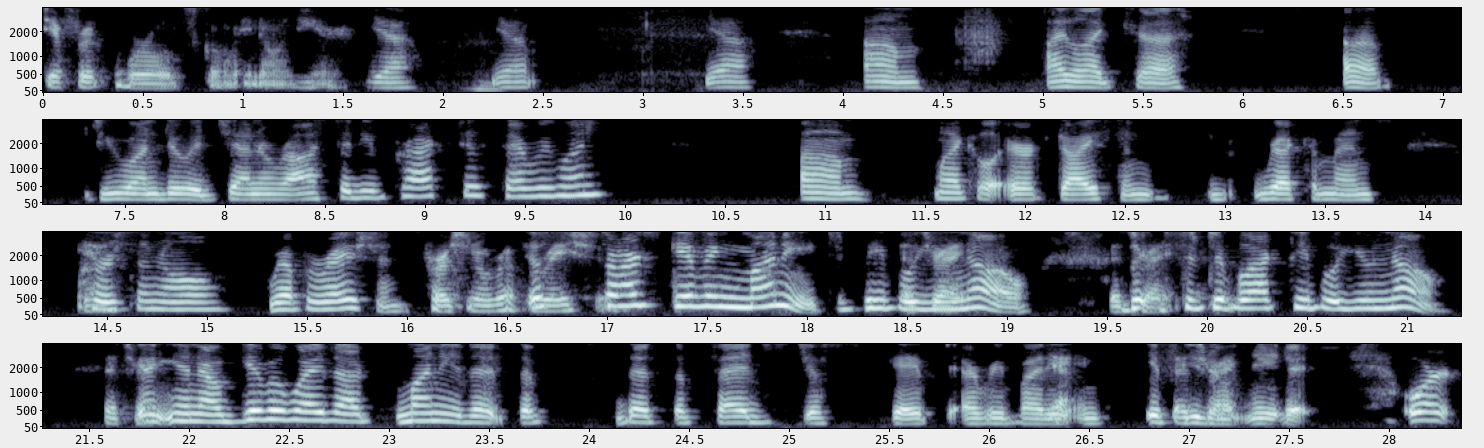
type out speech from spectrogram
different worlds going on here. Yeah. Yeah. Yeah. Um, I like, uh, uh, do you want to do a generosity practice, everyone? Um, Michael Eric Dyson recommends yeah. personal reparations. Personal reparations. Just start giving money to people That's you right. know, That's to, right. to, to, black people you know. That's right. You know, give away that money that the that the feds just gave to everybody, yeah. if you don't right. need it, or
